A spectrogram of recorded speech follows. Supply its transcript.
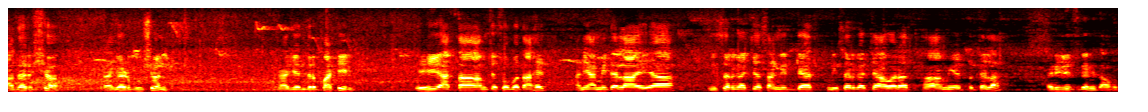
आदर्श रायगड भूषण राजेंद्र पाटील हेही आता आमच्यासोबत आहेत आणि आम्ही त्याला या निसर्गाच्या सान्निध्यात निसर्गाच्या आवारात हा आम्ही आता त्याला रिलीज करीत आहोत.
